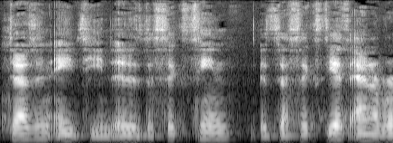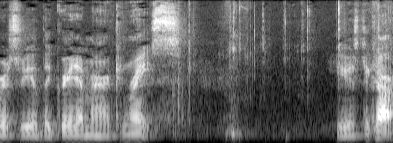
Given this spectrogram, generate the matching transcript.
2018. It is the 16th. It's the 60th anniversary of the Great American Race. Here's the car.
